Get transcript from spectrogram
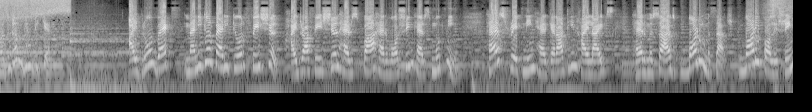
Madhuram beauty care eyebrow wax manicure pedicure facial hydra facial hair spa hair washing hair smoothening hair straightening hair keratin highlights hair massage body massage body polishing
